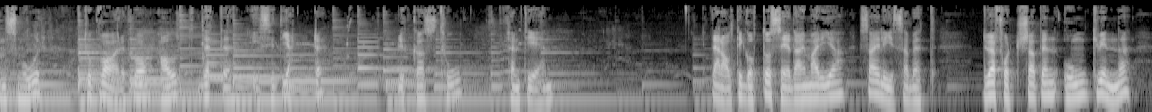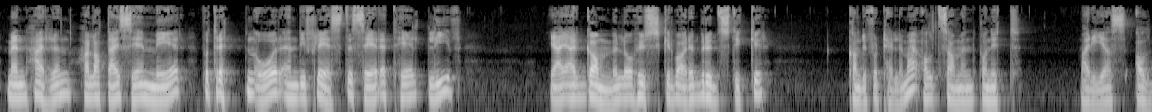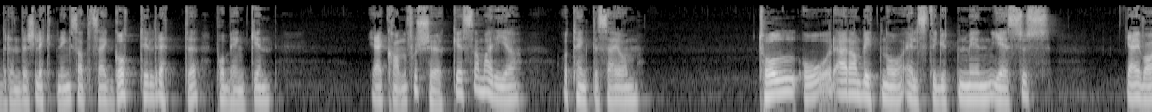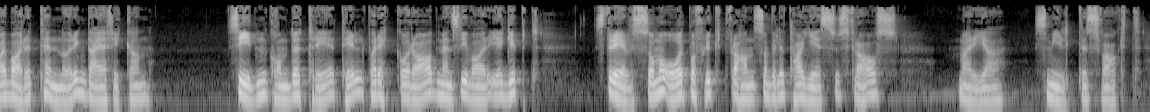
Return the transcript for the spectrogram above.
Hans mor tok vare på alt dette i sitt hjerte. Lukas 2, 51. Det er alltid godt å se deg, Maria, sa Elisabeth. Du er fortsatt en ung kvinne, men Herren har latt deg se mer på 13 år enn de fleste ser et helt liv. Jeg er gammel og husker bare bruddstykker. Kan du fortelle meg alt sammen på nytt? Marias aldrende slektning satte seg godt til rette på benken. Jeg kan forsøke, sa Maria og tenkte seg om. Tolv år er han blitt nå, eldstegutten min Jesus. Jeg var bare tenåring da jeg fikk han. Siden kom det tre til på rekke og rad mens vi var i Egypt, strevsomme år på flukt fra han som ville ta Jesus fra oss. Maria smilte svakt.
